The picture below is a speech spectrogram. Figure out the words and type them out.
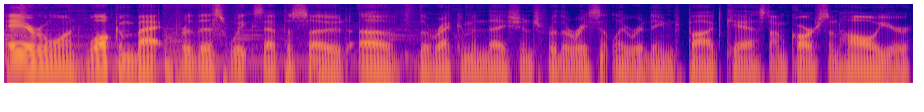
Hey everyone, welcome back for this week's episode of the recommendations for the Recently Redeemed podcast. I'm Carson Hall, your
